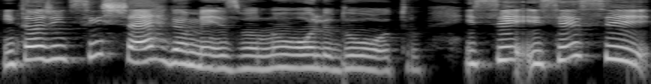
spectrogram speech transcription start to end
Então a gente se enxerga mesmo no olho do outro. E se, e se esse,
